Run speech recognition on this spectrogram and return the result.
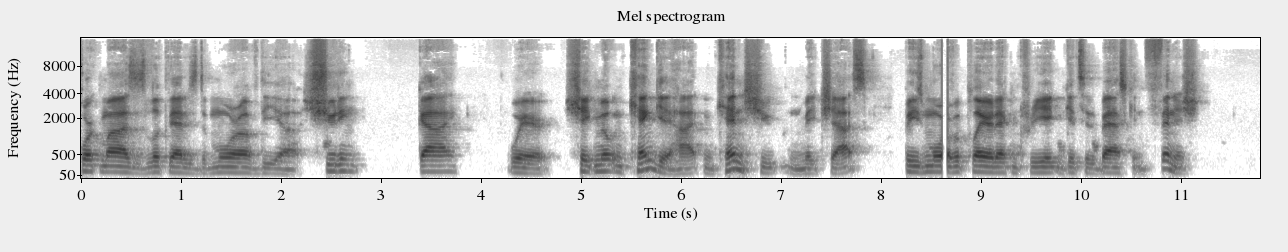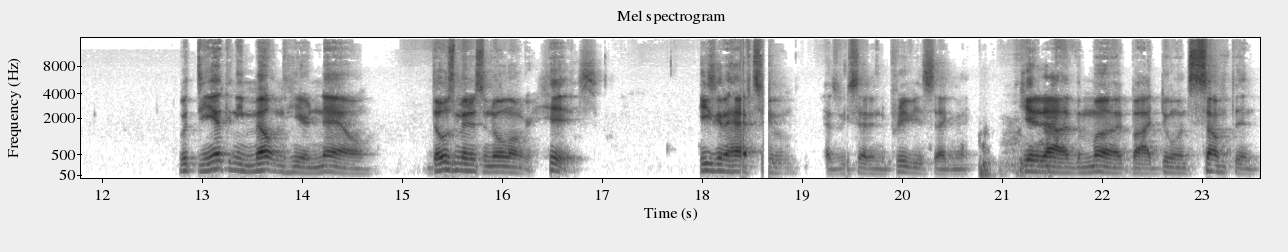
korkmaz is looked at as the more of the uh, shooting guy where shake milton can get hot and can shoot and make shots but he's more of a player that can create and get to the basket and finish. With De'Anthony Melton here now, those minutes are no longer his. He's going to have to, as we said in the previous segment, get it out of the mud by doing something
